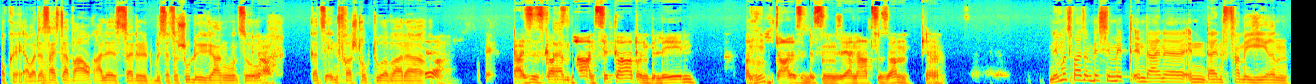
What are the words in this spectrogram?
Okay, aber das heißt, da war auch alles, du bist ja zur Schule gegangen und so. Genau. Ganze Infrastruktur war da. Ja. Okay. Da ist es ganz Ähm, nah an Zittert und Geleen. Also Mhm. da alles ein bisschen sehr nah zusammen. Ja. Nimm uns mal so ein bisschen mit in deine, in deinen familiären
